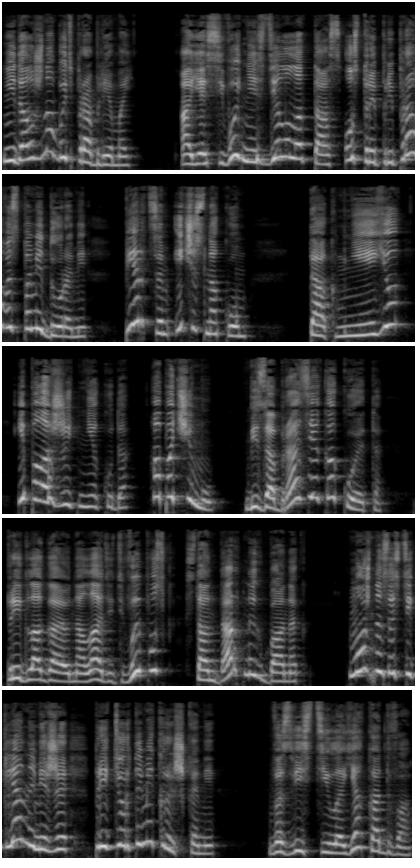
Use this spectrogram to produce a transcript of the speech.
не должно быть проблемой. А я сегодня сделала таз острой приправы с помидорами, перцем и чесноком. Так мне ее и положить некуда. А почему? Безобразие какое-то. Предлагаю наладить выпуск стандартных банок. Можно со стеклянными же притертыми крышками – возвестила я К2.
